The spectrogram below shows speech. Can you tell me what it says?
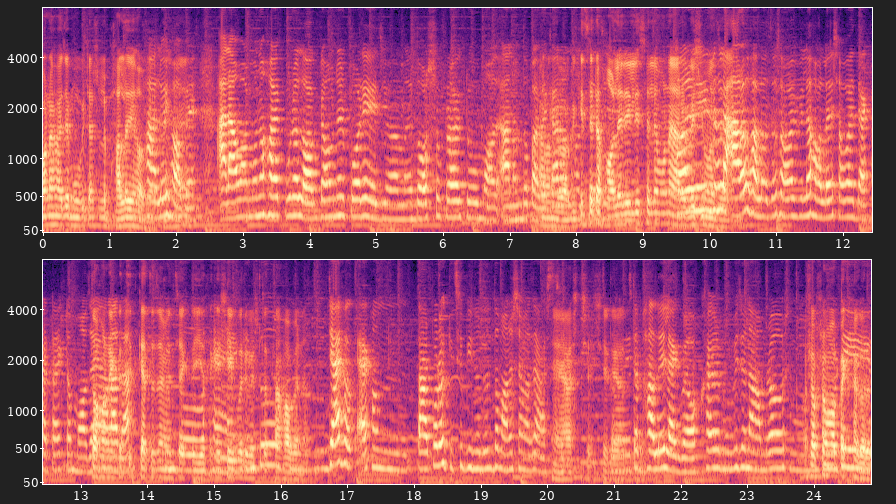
মনে হয় যে মুভিটা আসলে ভালোই হবে। ভালোই হবে। আর আমার মনে হয় পুরো লকডাউনের পরে মানে দর্শকরা একটু আনন্দ পাবে। কারণ কিন্তু এটা হলে রিলিজ হলে মনে হয় আরও বেশি মজা। হলে আরও ভালো হতো। সবাই মিলে হলে সবাই দেখাটা একটা মজা তখন একটা আলাদা। চিৎকার চেঁচামেচি একটা ইয়ে থাকে, সেই হ্যাঁ, পরিবেশটা হবে না। যাই হোক এখন তারপরেও কিছু বিনোদন তো মানুষের মাঝে আসছে। হ্যাঁ আসছে সেটা এটা ভালোই লাগবে। অক্ষয়ের মুভির জন্য আমরাও সবসময় অপেক্ষা করে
